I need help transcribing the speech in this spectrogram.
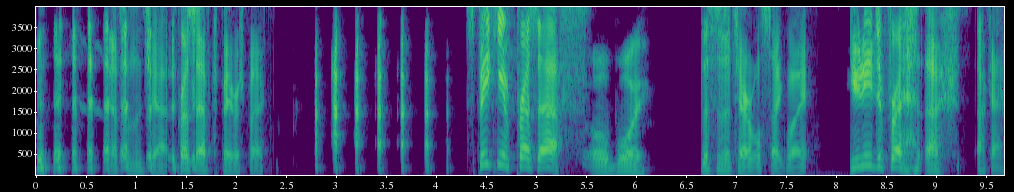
F's in the chat. Press F to pay respect. Speaking of press F, oh boy, this is a terrible segue. You need to press. Uh, okay.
